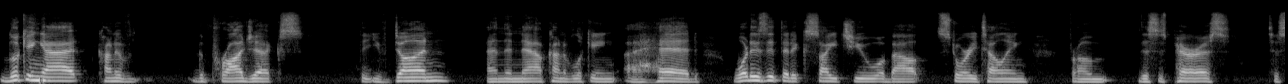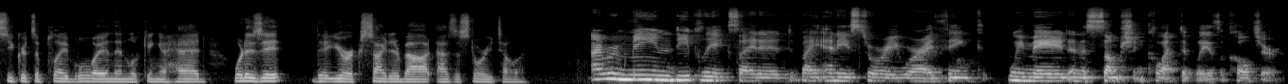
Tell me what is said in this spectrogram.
Looking at kind of the projects that you've done and then now kind of looking ahead what is it that excites you about storytelling from this is paris to secrets of playboy and then looking ahead? What is it that you're excited about as a storyteller? I remain deeply excited by any story where i think we made an assumption collectively as a culture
